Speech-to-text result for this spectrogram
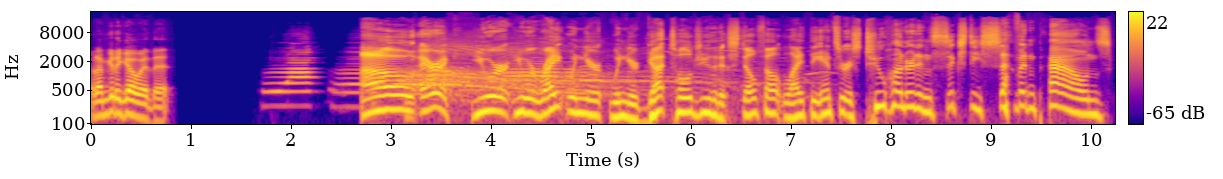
but I'm gonna go with it. Oh, Eric, you were you were right when your when your gut told you that it still felt light. The answer is 267 pounds.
